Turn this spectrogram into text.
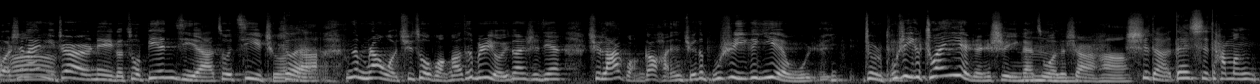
我是来你这儿那个做编辑啊，做记者的，你怎么让我去做广告？特别是有一段时间去拉广告，好像觉得不是一个业务人，就是不是一个专业人士应该做的事儿哈。是的，但是他们。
